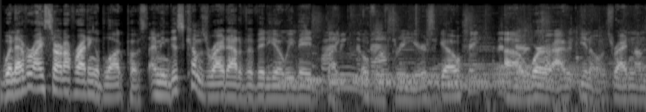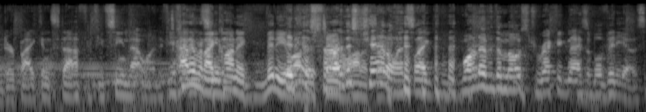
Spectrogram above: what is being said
Whenever I start off writing a blog post, I mean, this comes right out of a video we made like over three years ago, uh, where I, you know, was riding on a dirt bike and stuff. If you've seen that one, if you kind of haven't an seen it- iconic video It on is this for channel, this honestly. channel. It's like one of the most recognizable videos.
